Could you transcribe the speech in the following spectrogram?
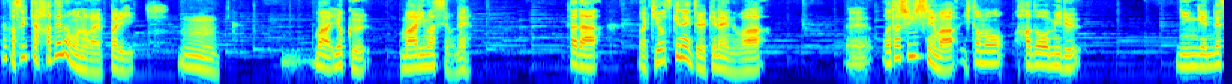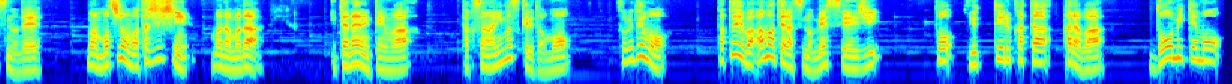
なんかそういった派手なものがやっぱり、うん、まあよく回りますよね。ただ、まあ、気をつけないといけないのは、えー、私自身は人の波動を見る人間ですので、まあもちろん私自身まだまだ至らない点はたくさんありますけれども、それでも、例えばアマテラスのメッセージと言っている方からは、どう見ても、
